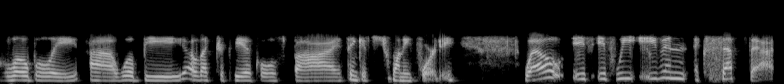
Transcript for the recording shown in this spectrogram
globally uh, will be electric vehicles by, I think it's 2040. Well, if, if we even accept that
